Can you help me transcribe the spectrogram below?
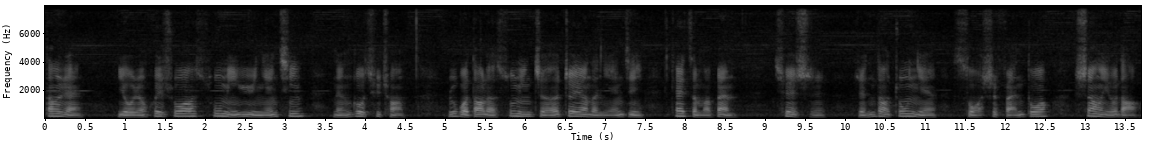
当然，有人会说苏明玉年轻，能够去闯。如果到了苏明哲这样的年纪，该怎么办？确实，人到中年，琐事繁多，上有老，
